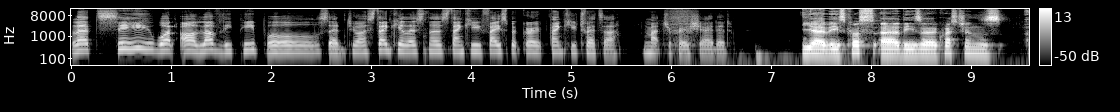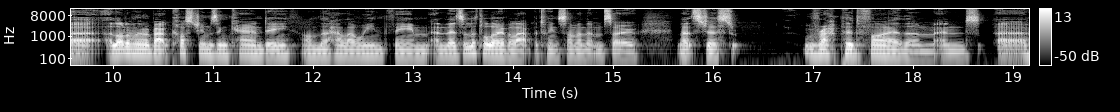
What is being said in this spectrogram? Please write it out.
Let's see what our lovely people sent to us. Thank you, listeners. Thank you, Facebook group. Thank you, Twitter. Much appreciated. Yeah, these cos- uh, these uh, questions, uh, a lot of them are about costumes and candy on the Halloween theme, and there's a little overlap between some of them. So let's just rapid fire them and uh,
